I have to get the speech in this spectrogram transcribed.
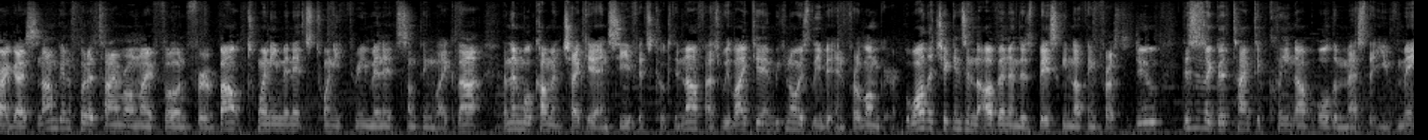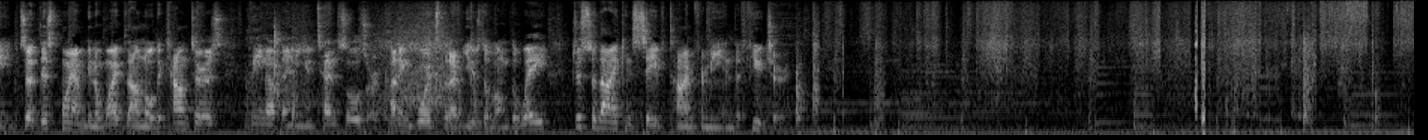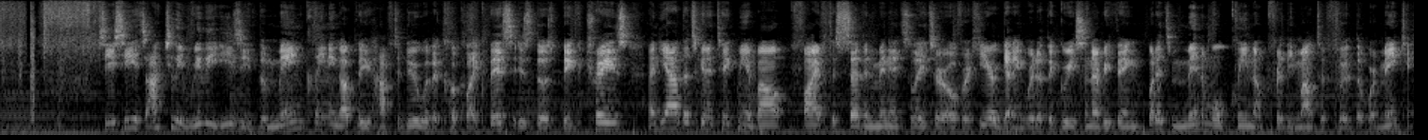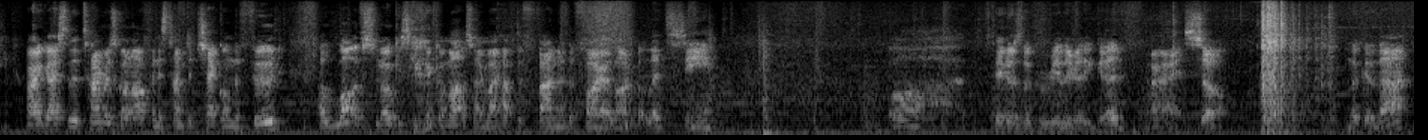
Alright guys, so now I'm going to put a timer on my phone for about 20 minutes, 23 minutes, something like that, and then we'll come and check it and see if it's cooked enough as we like it, and we can always leave it in for longer. But while the chicken's in the oven and there's basically nothing for us to do, this is a good time to clean up all the mess that you've made. So at this point, I'm going to wipe down all the counters, clean up any utensils or cutting boards that I've used along the way, just so that I can save time for me in the future. So you see, it's actually really easy. The main cleaning up that you have to do with a cook like this is those big trays. And yeah, that's gonna take me about five to seven minutes later over here, getting rid of the grease and everything, but it's minimal cleanup for the amount of food that we're making. All right guys, so the timer's gone off and it's time to check on the food. A lot of smoke is gonna come out, so I might have to fan the fire alarm, but let's see. Oh, potatoes look really, really good. All right, so look at that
